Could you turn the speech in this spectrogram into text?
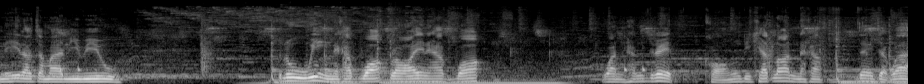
วันนี้เราจะมารีวิวลู่วิ่งนะครับ walk ร้อยนะครับ walk 100ของ Decathlon นะครับ เนื่องจากว่า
